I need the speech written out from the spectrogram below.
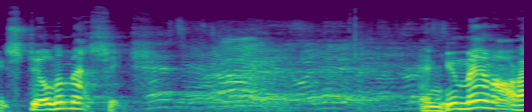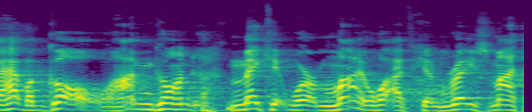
It's still the message. And you men ought to have a goal. I'm going to make it where my wife can raise my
